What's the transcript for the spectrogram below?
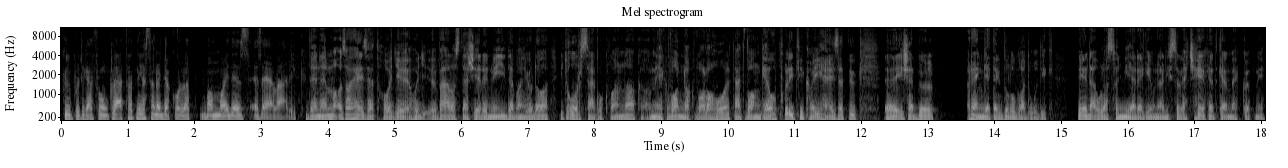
külpolitikát fogunk láthatni, aztán a gyakorlatban majd ez, ez elválik. De nem az a helyzet, hogy, hogy választási eredmény ide van oda, itt országok vannak, amelyek vannak valahol, tehát van geopolitikai helyzetük, és ebből rengeteg dolog adódik. Például az, hogy milyen regionális szövetségeket kell megkötni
